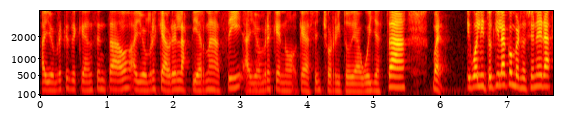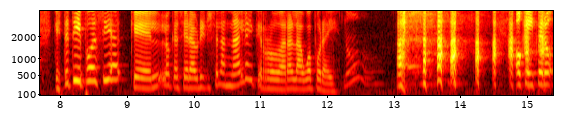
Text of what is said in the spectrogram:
Hay hombres que se quedan sentados, hay hombres que abren las piernas así, hay hombres que no, que hacen chorrito de agua y ya está. Bueno, igualito aquí la conversación era que este tipo decía que él lo que hacía era abrirse las nalgas y que rodara el agua por ahí. Ok, pero,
